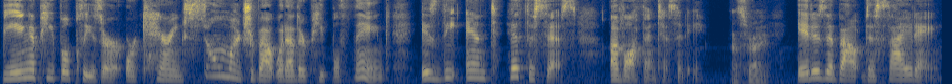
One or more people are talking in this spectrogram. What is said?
Being a people pleaser or caring so much about what other people think is the antithesis of authenticity. That's right. It is about deciding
